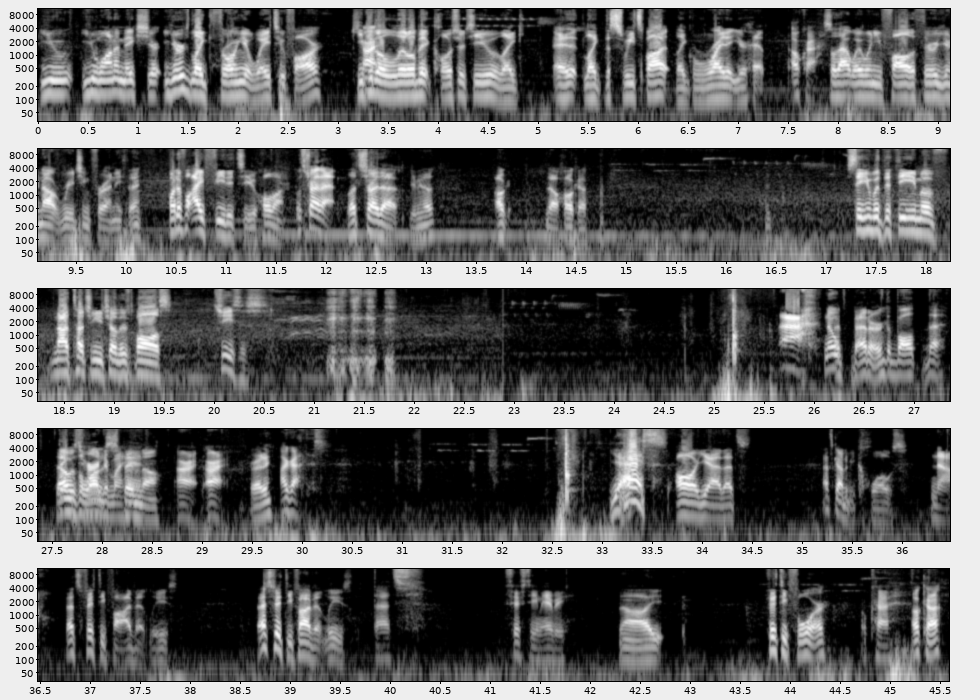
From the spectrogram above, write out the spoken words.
you you want to make sure you're like throwing it way too far. Keep All it right. a little bit closer to you, like at, like the sweet spot, like right at your hip. Okay. So that way, when you follow through, you're not reaching for anything. What if I feed it to you? Hold on. Let's try that. Let's try that. Give me that. Okay. No. Okay. sticking with the theme of not touching each other's balls. Jesus. ah, nope. That's better. The ball. The That was a lot of spin, hand. though. All right, all right. Ready? I got this. Yes. Oh yeah, that's that's got to be close. No, That's 55 at least. That's 55 at least. that's 50 maybe. Uh, 54. Okay. Okay. All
